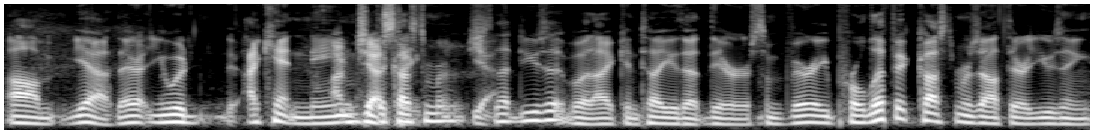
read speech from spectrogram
Um, yeah, there you would. I can't name the customers Yeah. that use it, but I can tell you that there are some very prolific customers out there using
